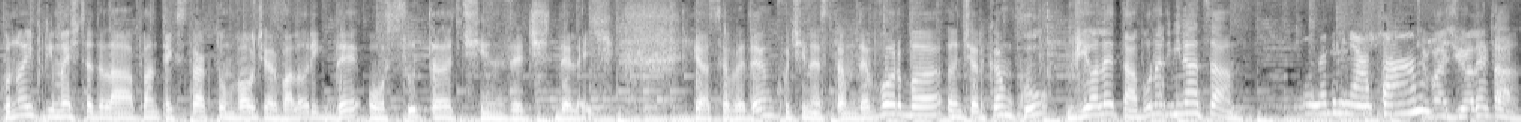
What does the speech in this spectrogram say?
cu noi primește de la Plant Extract un voucher valoric de 150 de lei. Ia să vedem cu cine stăm de vorbă. Încercăm cu Violeta. Bună dimineața! Bună dimineața! Ce faci, Violeta?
